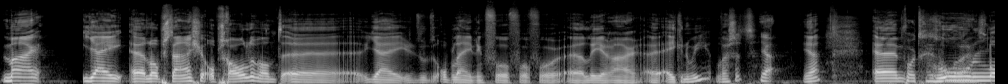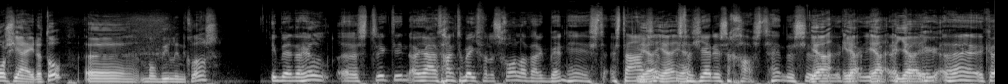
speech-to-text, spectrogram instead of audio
maar jij eh, loopt stage op scholen, want eh, jij doet de opleiding voor, voor, voor eh, leraar economie, was het? Ja. ja? Voortgezet hoe los jij dat op, mobiel in de klas? Ik ben er heel eh, strikt in. Nou ja, het hangt een beetje van de school af waar ik ben. Hè. Sta- Stage, Ja, ja, ja. stagiair is een gast. Hè. Dus, eh, Ja, ja, ja,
